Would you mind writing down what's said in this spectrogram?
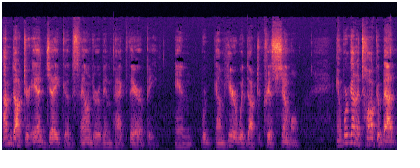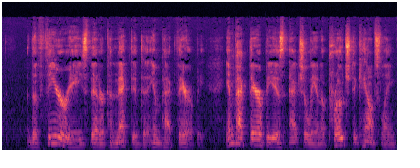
I'm Dr. Ed Jacobs, founder of Impact Therapy, and I'm here with Dr. Chris Schimmel, and we're going to talk about the theories that are connected to impact therapy. Impact therapy is actually an approach to counseling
